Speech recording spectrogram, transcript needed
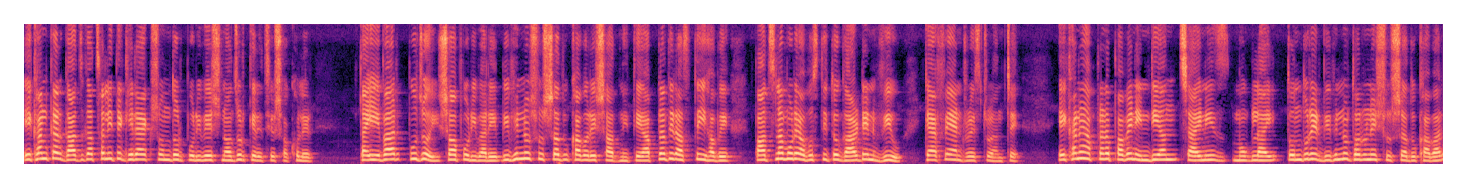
এখানকার গাছগাছালিতে ঘেরা এক সুন্দর পরিবেশ নজর কেড়েছে সকলের। তাই এবার পুজোয় সপরিবারে বিভিন্ন সুস্বাদু খাবারের স্বাদ নিতে আপনাদের আসতেই হবে পাঁচলা মোড়ে অবস্থিত গার্ডেন ভিউ ক্যাফে অ্যান্ড রেস্টুরেন্টে এখানে আপনারা পাবেন ইন্ডিয়ান চাইনিজ মোগলাই তন্দুরের বিভিন্ন ধরনের সুস্বাদু খাবার।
